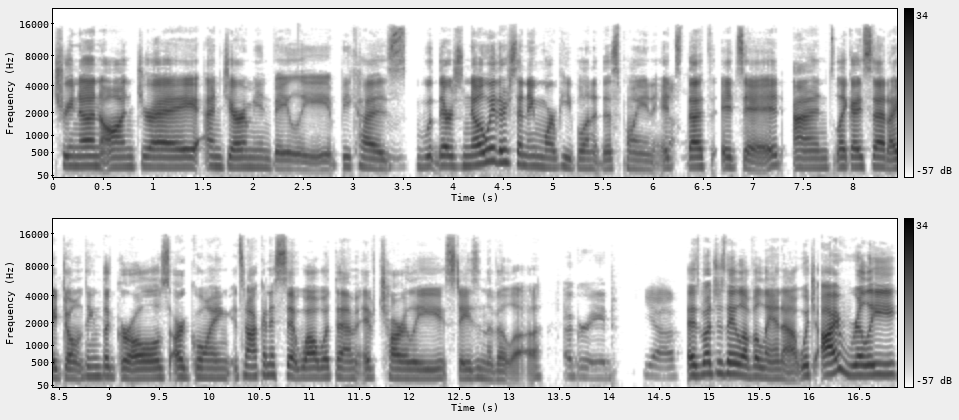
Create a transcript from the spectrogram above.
Trina and Andre, and Jeremy and Bailey. Because w- there's no way they're sending more people in at this point. It's that's it's it. And like I said, I don't think the girls are going. It's not going to sit well with them if Charlie stays in the villa agreed. Yeah. as much as they love Alana, which I really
